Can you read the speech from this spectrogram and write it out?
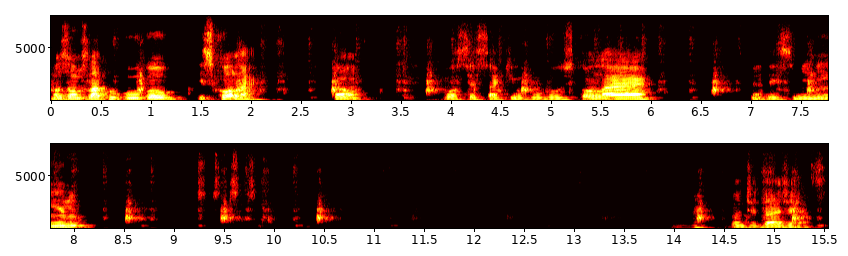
nós vamos lá para o Google Escolar. Então, vou acessar aqui o Google Escolar. Cadê esse menino? Que bandidagem é essa?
